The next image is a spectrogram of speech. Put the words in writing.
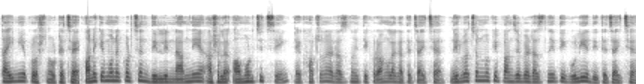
তাই নিয়ে প্রশ্ন উঠেছে। অনেকে মনে করছেন দিল্লির নাম নিয়ে আসলে অমরজিৎ সিং এই ঘটনায় রাজনৈতিক রং লাগাতে চাইছেন। নির্বাচনমুখী পাঞ্জাবের রাজনীতি গুলিয়ে দিতে চাইছেন।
